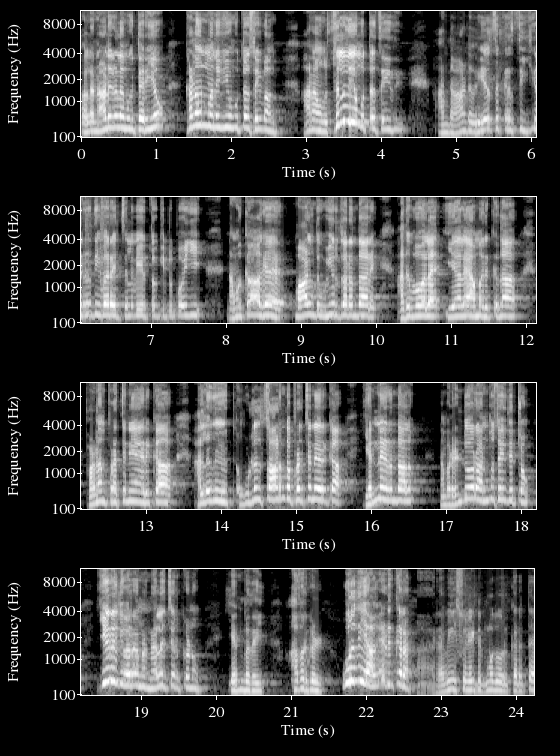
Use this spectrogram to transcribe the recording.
பல நாடுகள் நமக்கு தெரியும். கணவன் மனைவியும் முத்தம் செய்வாங்க. ஆனால் அவங்க சிலுவையை முத்தம் செய்து அந்த ஆண்டவர் இயேசு கிறிஸ்து இறுதி வரை சிலுவையை தூக்கிட்டு போய் நமக்காக வாழ்ந்து உயிர் திறந்தார். அதுபோல் ஏழையாமல் இருக்குதா? பணம் பிரச்சனையாக இருக்கா? அல்லது உடல் சார்ந்த பிரச்சனை இருக்கா? என்ன இருந்தாலும் நம்ம ரெண்டு பேரும் அன்பு செய்துட்டோம். இறுதி வரை நம்ம நிலைச்சிருக்கணும் என்பதை அவர்கள் உறுதியாக எடுக்கிறாங்க ரவி சொல்லிட்டு இருக்கும்போது ஒரு கருத்தை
